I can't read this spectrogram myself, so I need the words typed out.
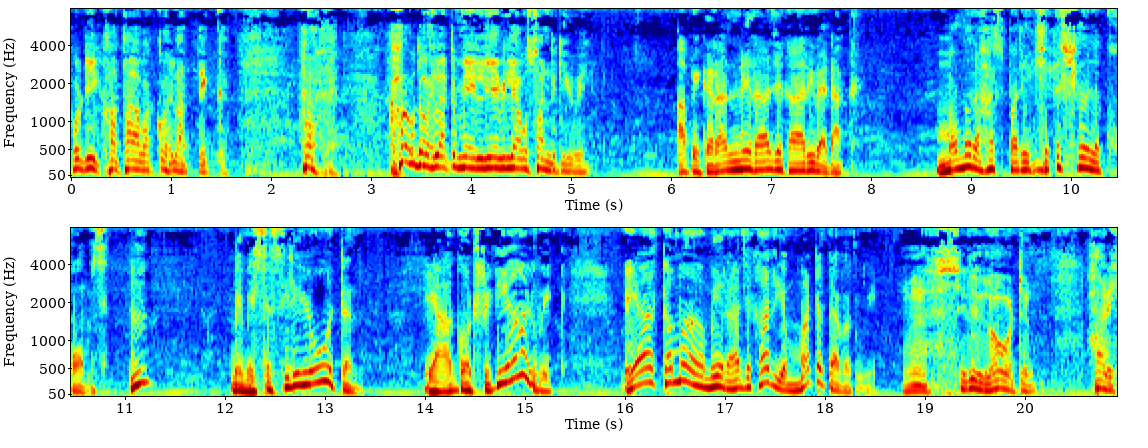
පොඩි කතාවක් ඔහෙලත් එක්ක. කවුද ඔහෙලට මේ ලියවිලි අවසන්ඩ කිව්වේ. අපි කරන්නේ රාජකාරි වැඩක්. මම රහස් පරීක්ෂක ශර්ලොක් හෝම්ස්. මේ මිස්ටර් සිරිල් ඕටන්. එයා ගොඩ්ෆ්‍රිගේ යාළුවෙක්. එයා තමා මේ රාජකාරිය මට පැවරුවේ. සිරිල් ලෝටන්. හරි.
